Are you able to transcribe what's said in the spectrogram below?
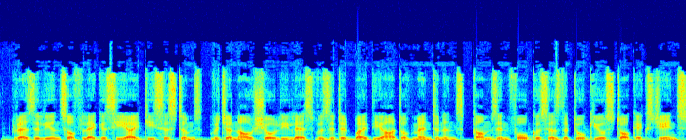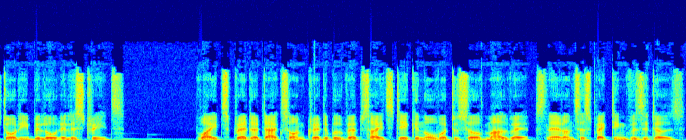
Resilience of legacy IT systems, which are now surely less visited by the art of maintenance, comes in focus as the Tokyo Stock Exchange story below illustrates. Widespread attacks on credible websites taken over to serve malware snare unsuspecting visitors.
